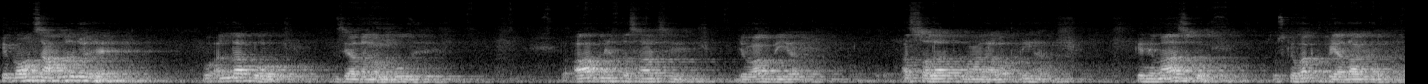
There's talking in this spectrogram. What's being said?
کہ کون سا عمل جو ہے وہ اللہ کو زیادہ محبوب ہے۔ تو آپ نے اختصار سے جواب دیا الصلاۃ علی وقتها، کہ نماز کو اس کے وقت پہ ادا کرنا۔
